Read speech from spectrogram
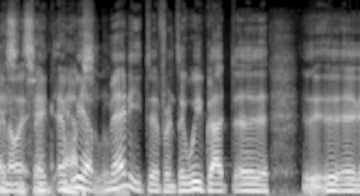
it you know licensing, and, and we have many different things we've got uh, uh,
